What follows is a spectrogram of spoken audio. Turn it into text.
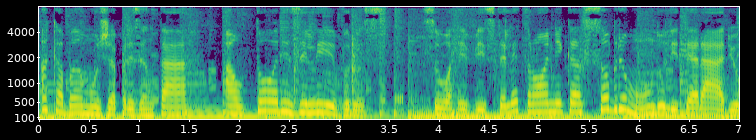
Acabamos de apresentar Autores e Livros, sua revista eletrônica sobre o mundo literário.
